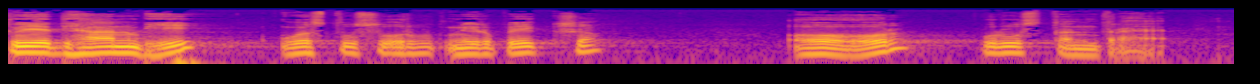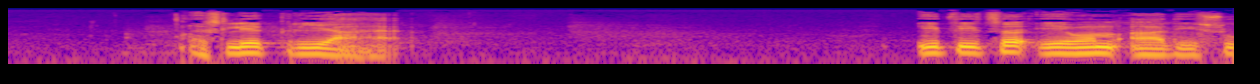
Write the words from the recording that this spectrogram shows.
तो ये ध्यान भी वस्तु स्वरूप निरपेक्ष और पुरुष तंत्र है, इसलिए क्रिया है। इति एवं आदिशु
